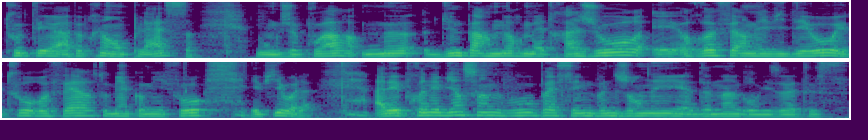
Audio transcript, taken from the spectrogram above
tout est à peu près en place. Donc je vais pouvoir me, d'une part, me remettre à jour et refaire mes vidéos et tout refaire tout bien comme il faut. Et puis voilà. Allez, prenez bien soin de vous, passez une bonne journée et à demain. Gros bisous à tous.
